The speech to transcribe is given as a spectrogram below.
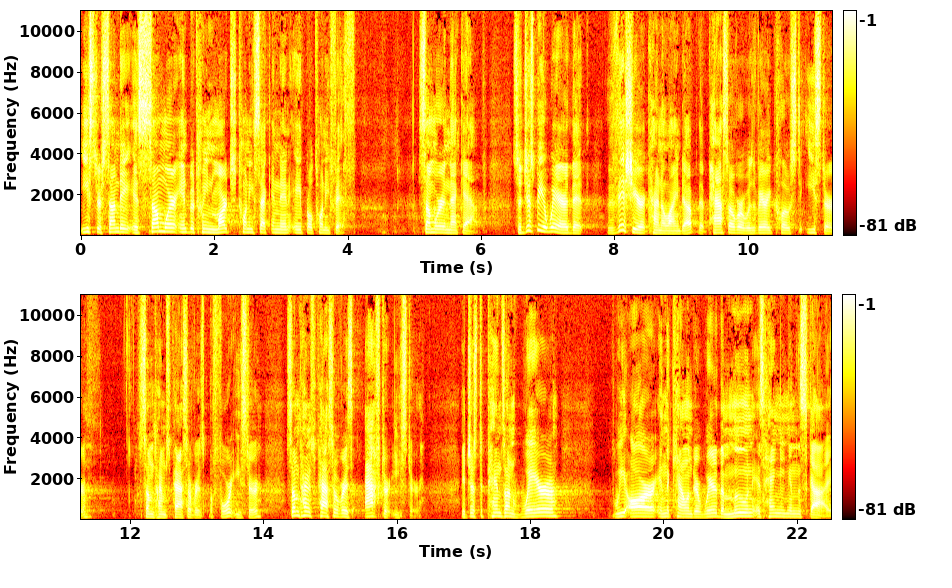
Easter Sunday is somewhere in between March 22nd and April 25th, somewhere in that gap. So just be aware that this year it kind of lined up that Passover was very close to Easter. Sometimes Passover is before Easter, sometimes Passover is after Easter. It just depends on where we are in the calendar, where the moon is hanging in the sky.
